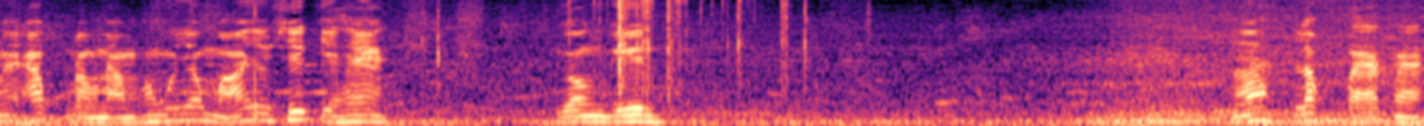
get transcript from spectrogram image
mấy ốc đầu nằm không có dấu mỡ dấu xiết vậy ha. Gon gin đó, lóc bạc nè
